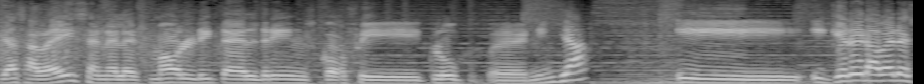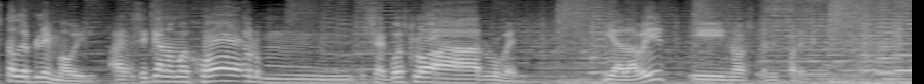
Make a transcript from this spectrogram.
ya sabéis, en el Small Little Dreams Coffee Club eh, Ninja. Y, quiero ir a ver esto de Playmobil. Así que a lo mejor mm, secuestro a Rubén y a David y nos tenéis por ahí.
